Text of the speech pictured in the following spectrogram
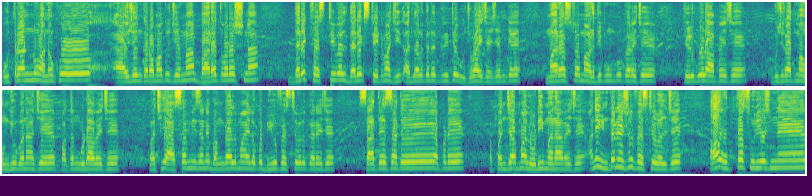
ઉત્તરાયણનું અનોખું આયોજન કરવામાં હતું જેમાં ભારત વર્ષના દરેક ફેસ્ટિવલ દરેક સ્ટેટમાં જી- અલગ અલગ રીતે ઉજવાય છે. જેમ કે મહારાષ્ટ્રમાં હળદી કુંકુ કરે છે, તિળગુળ આપે છે, ગુજરાતમાં ઊંધિયું બનાવે છે, પતંગ ઉડાવે છે. પછી આસામીઝ અને બંગાળમાં એ લોકો બિહુ ફેસ્ટિવલ કરે છે. સાથે સાથે આપણે પંજાબમાં લોડી મનાવે છે અને ઇન્ટરનેશનલ ફેસ્ટિવલ છે. આ ઉગતા સૂર્યને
